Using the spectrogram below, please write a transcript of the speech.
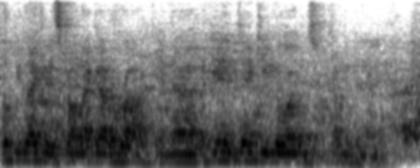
Hope you like it. It's called I Gotta Rock. And uh, again, thank you, New Orleans, for coming tonight.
